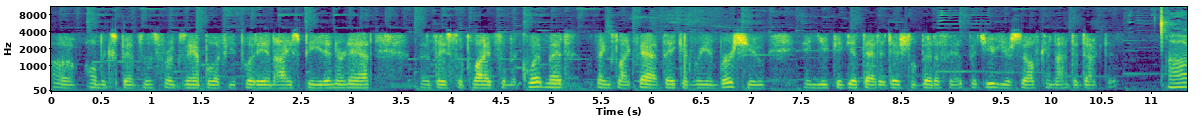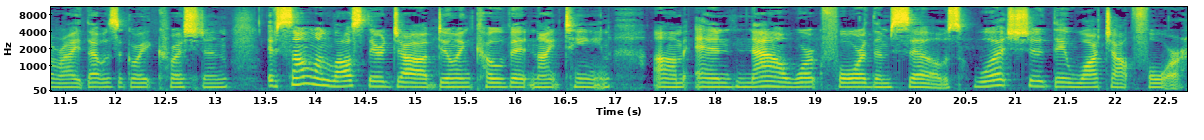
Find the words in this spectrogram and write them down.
home expenses. For example, if you put in high speed internet, if they supplied some equipment, things like that, they could reimburse you and you could get that additional benefit, but you yourself cannot deduct it. All right, that was a great question. If someone lost their job during COVID 19 um, and now work for themselves, what should they watch out for?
